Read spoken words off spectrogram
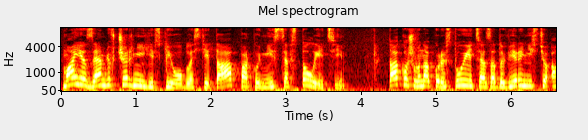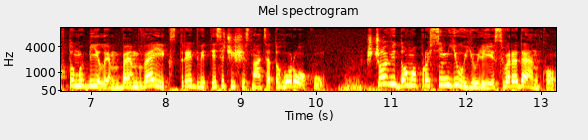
Має землю в Чернігівській області та паркомісце в столиці. Також вона користується за довіреністю автомобілем BMW X3 2016 року. Що відомо про сім'ю Юлії Свериденко?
